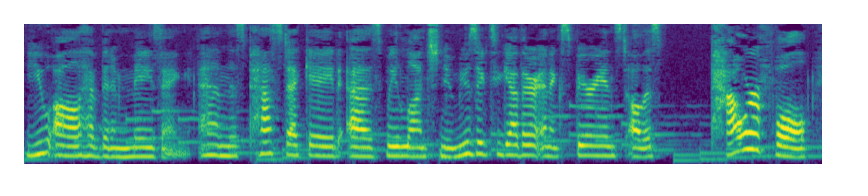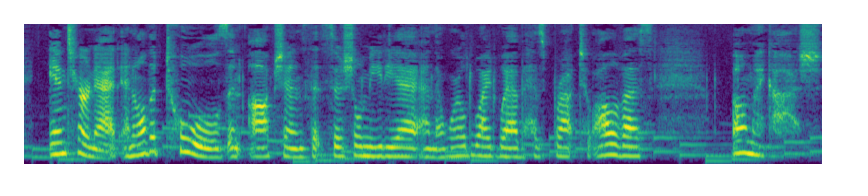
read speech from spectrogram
You all have been amazing, and this past decade, as we launched new music together and experienced all this powerful internet and all the tools and options that social media and the World Wide Web has brought to all of us, oh my gosh,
